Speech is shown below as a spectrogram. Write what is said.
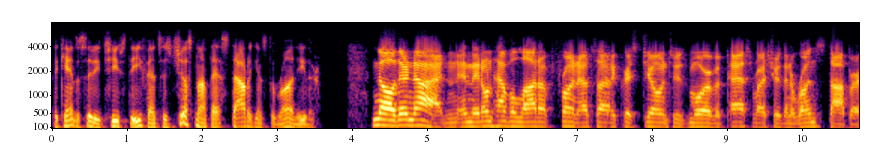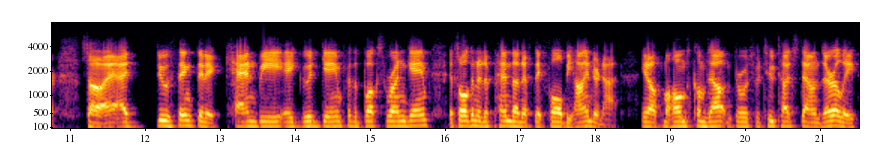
the Kansas City Chiefs defense is just not that stout against the run either. No, they're not, and, and they don't have a lot up front outside of Chris Jones, who's more of a pass rusher than a run stopper. So I, I do think that it can be a good game for the Bucs run game. It's all going to depend on if they fall behind or not. You know, if Mahomes comes out and throws for two touchdowns early,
